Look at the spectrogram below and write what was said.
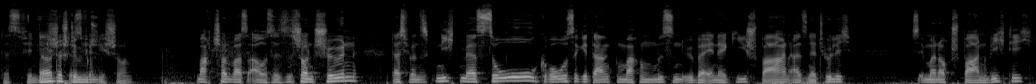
Das finde Ja, ich, das das stimmt. find ich schon. Macht schon was aus. Es ist schon schön, dass wir uns nicht mehr so große Gedanken machen müssen über Energiesparen. Also natürlich ist immer noch Sparen wichtig.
